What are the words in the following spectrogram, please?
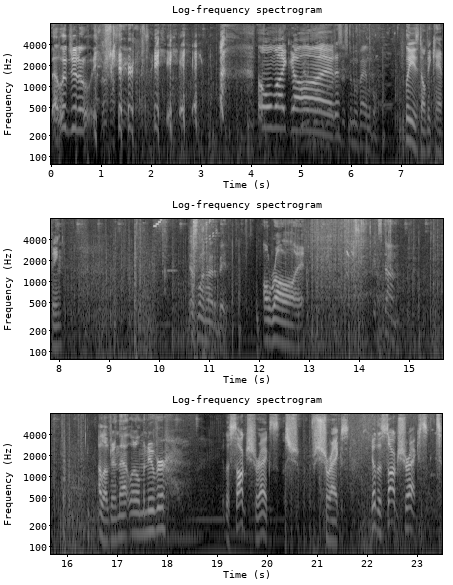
That legitimately scared me. Oh my god! System available. Please don't be camping. This one hurt a bit. Alright. It's done. I love doing that little maneuver. The Sog Shreks. Sh Shreks. Yo, the Sog Shreks.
